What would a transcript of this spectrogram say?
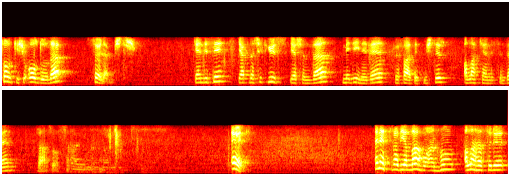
son kişi olduğu da söylenmiştir. Kendisi yaklaşık 100 yaşında Medine'de vefat etmiştir. Allah kendisinden razı olsun. Evet. Enes radıyallahu anhu Allah Resulü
